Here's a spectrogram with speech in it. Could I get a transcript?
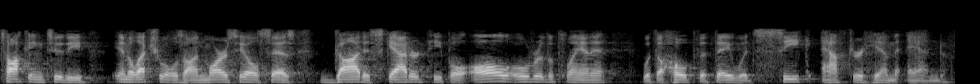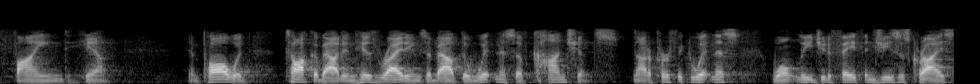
talking to the intellectuals on Mars Hill, says, God has scattered people all over the planet with the hope that they would seek after him and find him. And Paul would talk about in his writings about the witness of conscience. Not a perfect witness, won't lead you to faith in Jesus Christ.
